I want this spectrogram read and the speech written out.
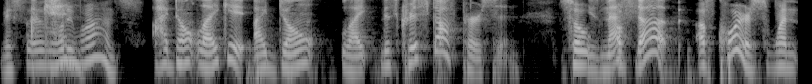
Basically, that's what he wants. I don't like it. I don't like this Christof person. So He's of- messed up. Of course, when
